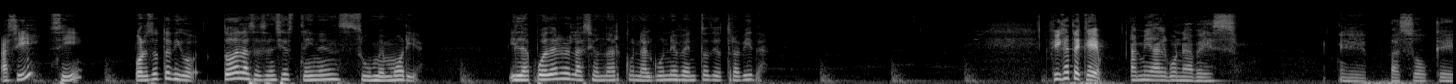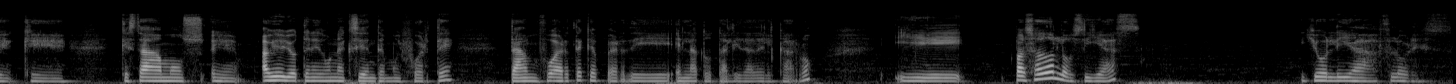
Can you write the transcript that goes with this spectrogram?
¿Así? ¿sí? Por eso te digo, todas las esencias tienen su memoria y la puedes relacionar con algún evento de otra vida. Fíjate que a mí alguna vez eh, pasó que, que, que estábamos, eh, había yo tenido un accidente muy fuerte, tan fuerte que perdí en la totalidad del carro. Y pasados los días, yo olía flores.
